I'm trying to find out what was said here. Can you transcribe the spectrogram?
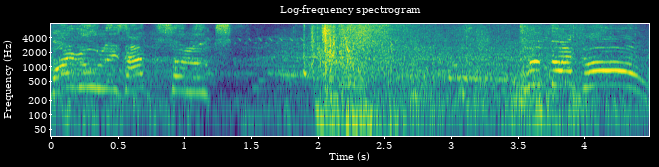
My rule is absolute! To battle!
